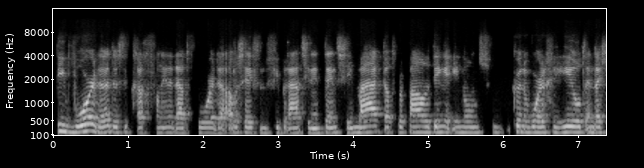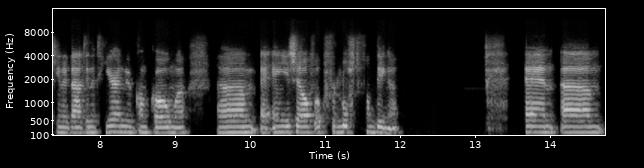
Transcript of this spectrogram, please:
die woorden, dus de kracht van inderdaad woorden, alles heeft een vibratie en intentie, maakt dat bepaalde dingen in ons kunnen worden geheeld en dat je inderdaad in het hier en nu kan komen um, en, jezelf ook verlost van dingen. En um,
